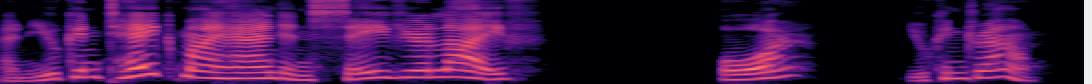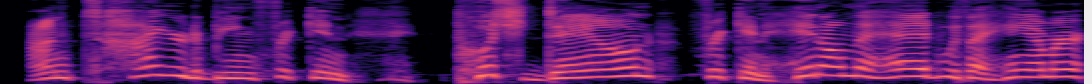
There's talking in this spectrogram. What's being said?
And you can take my hand and save your life, or you can drown. I'm tired of being freaking pushed down, freaking hit on the head with a hammer,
